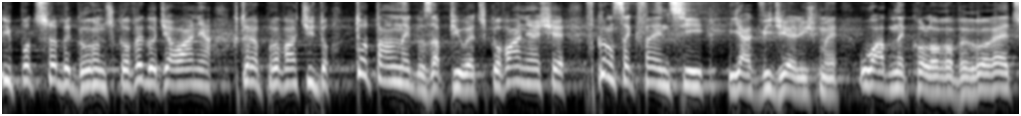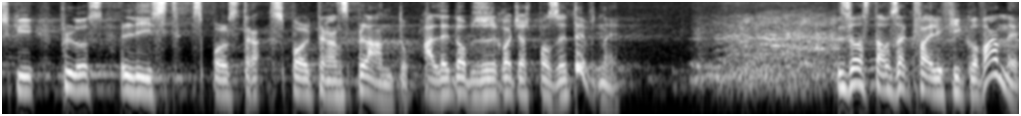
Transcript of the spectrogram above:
i potrzebę gorączkowego działania, które prowadzi do totalnego zapiłeczkowania się. W konsekwencji, jak widzieliśmy, ładne kolorowe rureczki plus list z, polstra, z poltransplantu. Ale dobrze, że chociaż pozytywny. Został zakwalifikowany.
